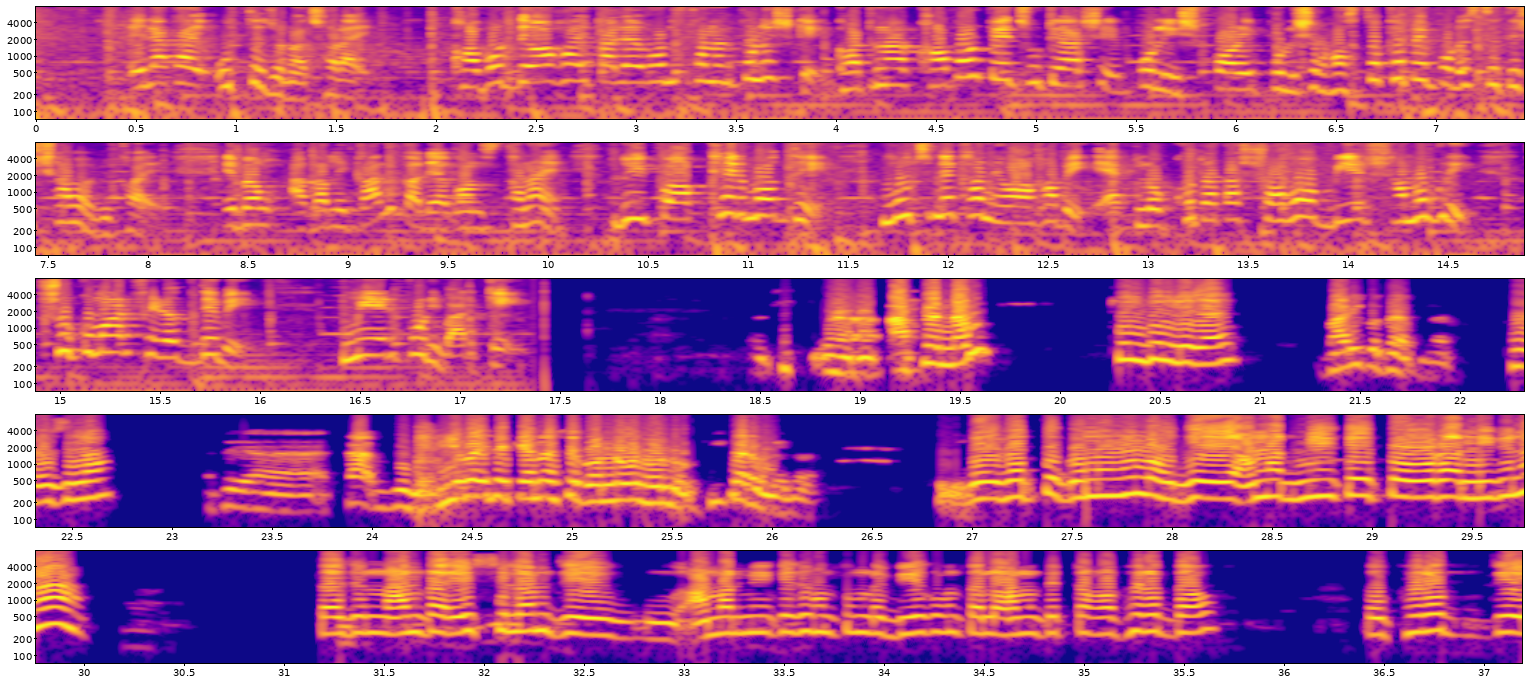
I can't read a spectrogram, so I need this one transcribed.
এলাকায় উত্তেজনা ছড়ায়। খবর দেওয়া হয় কালিয়াগঞ্জ থানার পুলিশকে। ঘটনার খবর পেয়ে ছুটে আসে পুলিশ। পরে পুলিশের হস্তক্ষেপে পরিস্থিতি স্বাভাবিক হয় এবং আগামীকাল কালিয়াগঞ্জ থানায় দুই পক্ষের মধ্যে মুচলেখা নেওয়া হবে। এক লক্ষ টাকা সহ বিয়ের সামগ্রী সুকুমার ফেরত দেবে মেয়ের পরিবারকে। আপনার নাম? টুলটুলি রায় বাড়ি কোথায় আপনার? ভোজনা আচ্ছা, বিয়ে বাড়িতে কেন আসে গন্ডগোল হলো? কি কারণে এটা? বিয়ে বাড়িতে গণ হলো যে আমার মেয়েকে তো ওরা নিবে না। তাই জন্য আমরা এসেছিলাম যে আমার মেয়েকে যখন তোমরা বিয়ে করো তাহলে আমাদের টাকা ফেরত দাও। তো ফেরত যে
